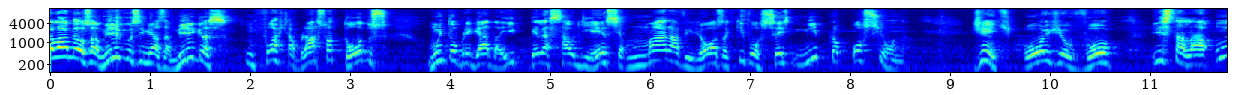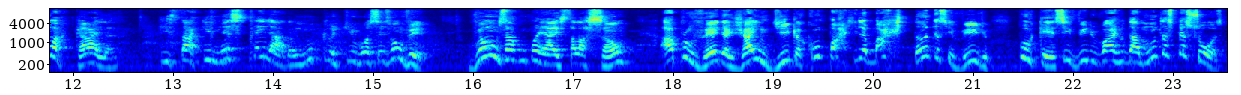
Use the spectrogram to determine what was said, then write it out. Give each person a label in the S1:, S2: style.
S1: Olá meus amigos e minhas amigas, um forte abraço a todos. Muito obrigado aí pela essa audiência maravilhosa que vocês me proporcionam. Gente, hoje eu vou instalar uma calha que está aqui nesse telhado, no cantinho vocês vão ver. Vamos acompanhar a instalação. Aproveita, já indica, compartilha bastante esse vídeo, porque esse vídeo vai ajudar muitas pessoas.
